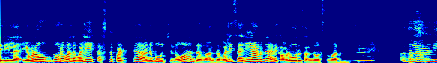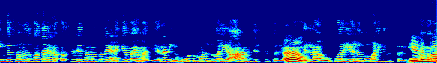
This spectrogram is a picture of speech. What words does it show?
தெரியல. எவ்வளவு தூரம் அந்த வலியை கஷ்டப்பட்டு அனுபவிச்சனோ அந்த அந்த வலி சரியானது எனக்கு அவ்வளவு ஒரு சந்தோஷமா இருந்துச்சு. அதுவும் இல்லாம நீங்க சொன்னது பார்த்தா எனக்கு ஃபர்ஸ்ட் டே சொன்னது பார்த்தா எனக்கே பயமாச்சு ஏன்னா நீங்க மூட்டு மூட்டுக்கு வலி ஆரம்பிச்சிருச்சுன்னு. சொல்லி. எல்லா ஒவ்வொரு எலும்பும் வலிக்குதுன்னு சொல்லி. எலும்பு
